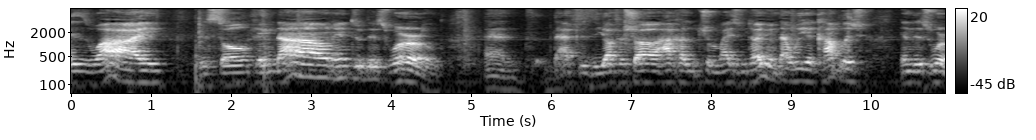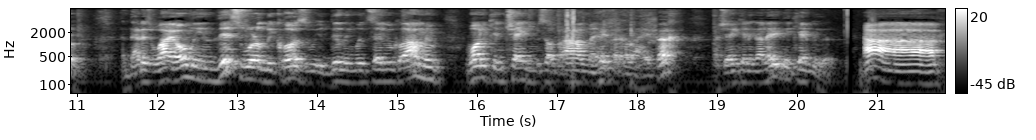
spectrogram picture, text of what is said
is why the soul came down into this world. And that is the Yafashah that we accomplish in this world. And that is why only in this world, because we're dealing with Sevim Kalamim, one can change himself. Hashem can't do that. Ach,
